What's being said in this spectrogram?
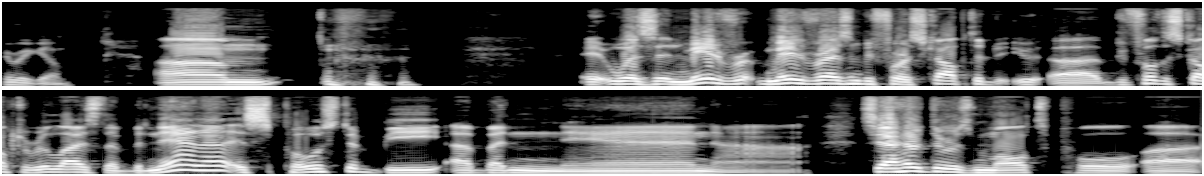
here we go. Um, it was in made of made of resin before sculpted. Uh, before the sculptor realized the banana is supposed to be a banana. See, I heard there was multiple uh,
